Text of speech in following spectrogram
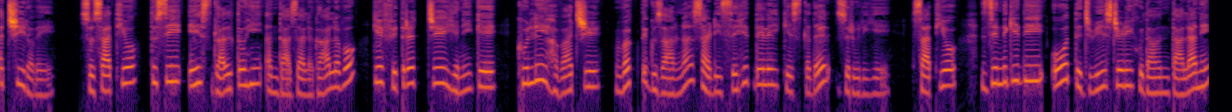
ਅੱਛੀ ਰਵੇ। ਸੋ ਸਾਥਿਓ, ਤੁਸੀਂ ਇਸ ਗੱਲ ਤੋਂ ਹੀ ਅੰਦਾਜ਼ਾ ਲਗਾ ਲਵੋ ਕਿ ਫਿਤਰਤ 'ਚ ਯਾਨੀ ਕਿ ਖੁੱਲੀ ਹਵਾ 'ਚ ਵਕਤ ਗੁਜ਼ਾਰਨਾ ਸਾਡੀ ਸਿਹਤ ਦੇ ਲਈ ਕਿਸ ਕਦਰ ਜ਼ਰੂਰੀ ਹੈ ਸਾਥਿਓ, ਜ਼ਿੰਦਗੀ ਦੀ ਉਹ ਤਜਵੀਜ਼ ਜਿਹੜੀ ਖੁਦਾਵੰਦ ਤਾਲਾ ਨੇ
